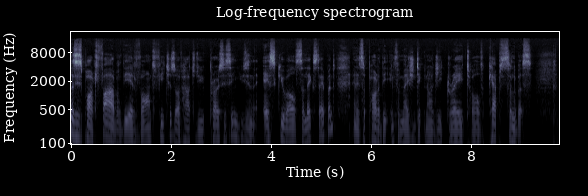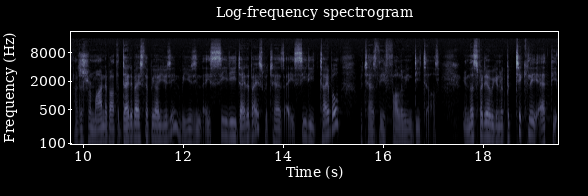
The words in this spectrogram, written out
This is part 5 of the advanced features of how to do processing using the SQL select statement and it's a part of the information technology grade 12 CAPS syllabus. Now just a reminder about the database that we are using. We're using a CD database which has a CD table which has the following details. In this video we're going to look particularly at the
